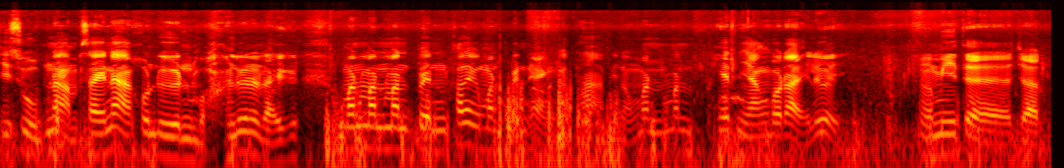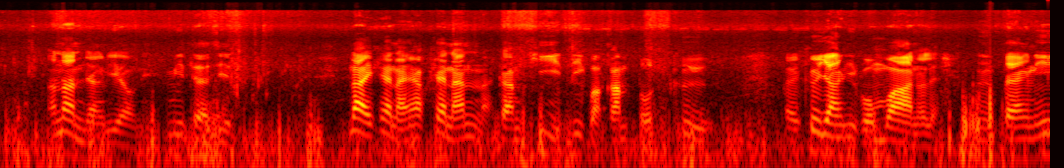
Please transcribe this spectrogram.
สิสูบน้ำใส่หน้าคนอื่นบ่หรืออันใดคือมันมันมันเป็นเขาเรียกมันเป็นแอ่งกระทะพี่น้องมันมันเฮ็ดยังบ่ได้เลย เออมีแต่จะอันนั้นอย่างเดียวนี่มีแต่สิได้แค่ไหนครับแค่นั้นนะกำขี้ดีกว่ากำตดคือคืออย่างที่ผมวานนั่นแหละแปลงนี้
